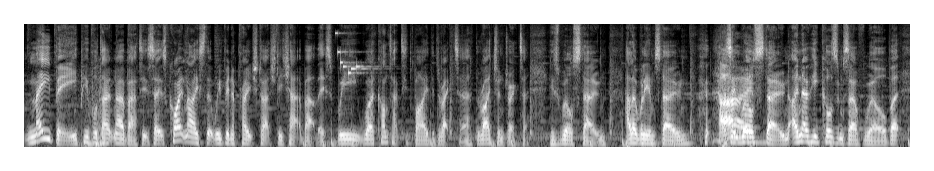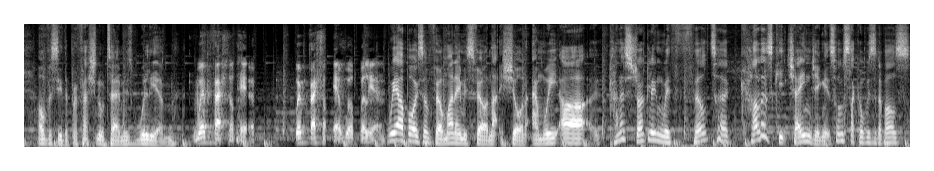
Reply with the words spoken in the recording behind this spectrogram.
maybe people don't know about it. So it's quite nice that we've been approached to actually chat about this. We were contacted by the director, the writer and director, who's Will Stone. Hello, William Stone. I say Will Stone. I know he calls himself Will, but obviously the professional term is William. We're professional here. We're professional here, Will William. We are Boys on Film. My name is Phil, and that is Sean. And we are kind of struggling with filter colours keep changing. It's almost like a Wizard of Oz.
